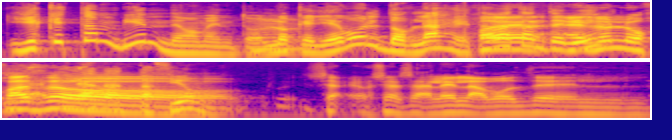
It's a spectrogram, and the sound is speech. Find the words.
Y es que están bien de momento. Lo que llevo el doblaje está Joder, bastante bien. Es un lujazo. la- la adaptación. O sea, sale la voz del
